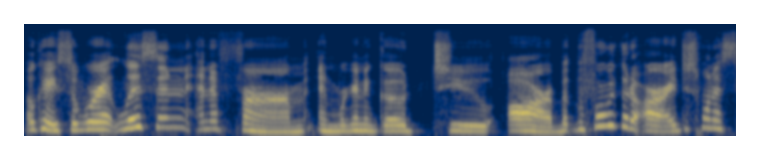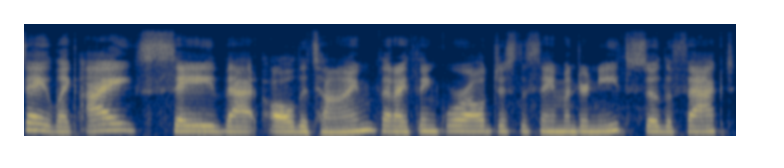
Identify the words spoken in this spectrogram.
Okay, so we're at listen and affirm, and we're going to go to R. But before we go to R, I just want to say, like, I say that all the time that I think we're all just the same underneath. So the fact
